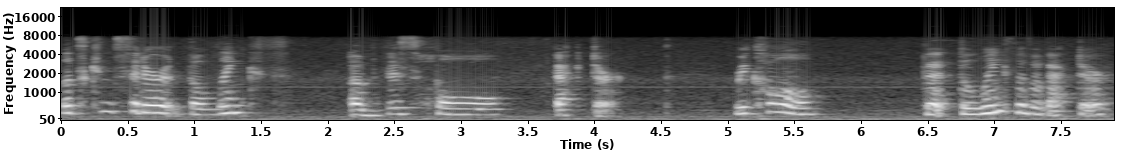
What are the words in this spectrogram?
let's consider the length of this whole vector. Recall that the length of a vector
